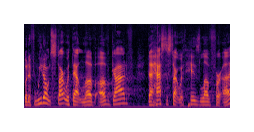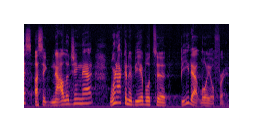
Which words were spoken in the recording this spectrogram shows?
But if we don't start with that love of God, that has to start with His love for us, us acknowledging that, we're not going to be able to be that loyal friend.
